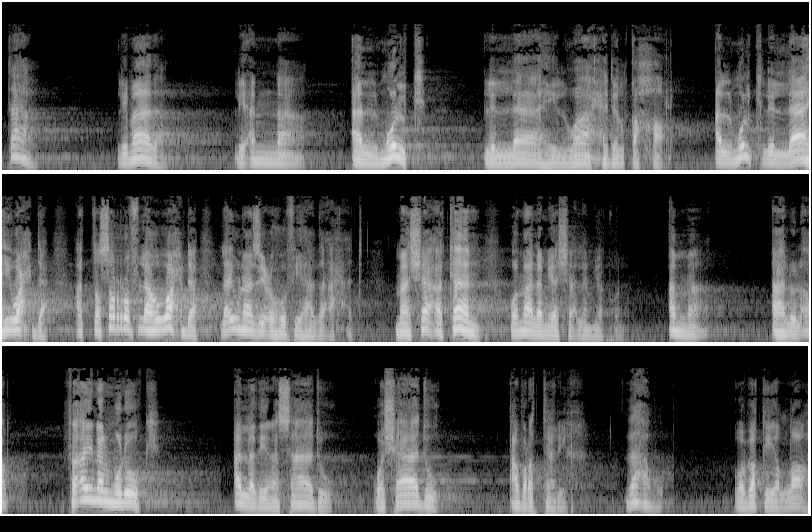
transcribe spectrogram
انتهى. لماذا؟ لأن الملك لله الواحد القهار. الملك لله وحده التصرف له وحده لا ينازعه في هذا أحد. ما شاء كان وما لم يشأ لم يكن. أما أهل الأرض فأين الملوك الذين سادوا وشادوا عبر التاريخ؟ ذهبوا. وبقي الله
